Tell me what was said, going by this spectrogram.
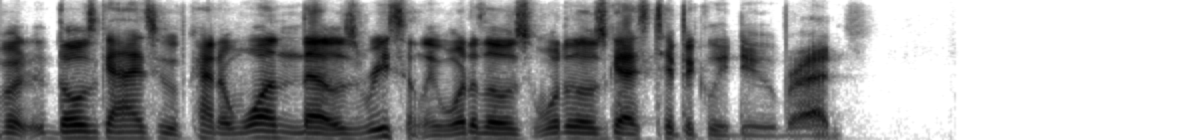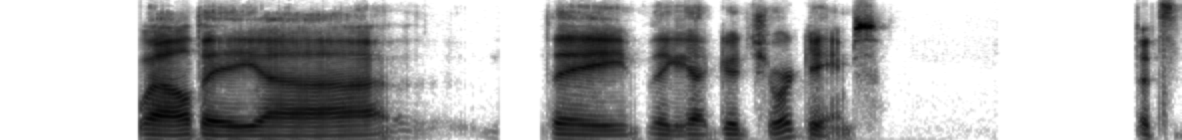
but those guys who have kind of won those recently, what do those what do those guys typically do, Brad? Well, they uh, they they got good short games. That's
